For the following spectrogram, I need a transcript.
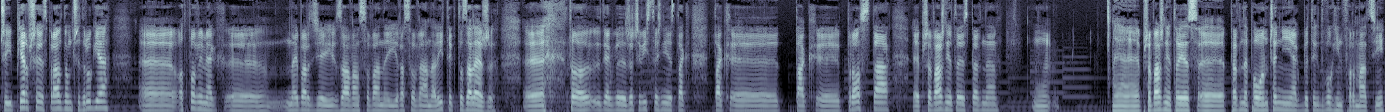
czy pierwsze jest prawdą, czy drugie, odpowiem jak najbardziej zaawansowany i rasowy analityk, to zależy. To jakby rzeczywistość nie jest tak, tak, tak e, prosta. E, przeważnie to jest pewne. Mm, przeważnie to jest pewne połączenie jakby tych dwóch informacji,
